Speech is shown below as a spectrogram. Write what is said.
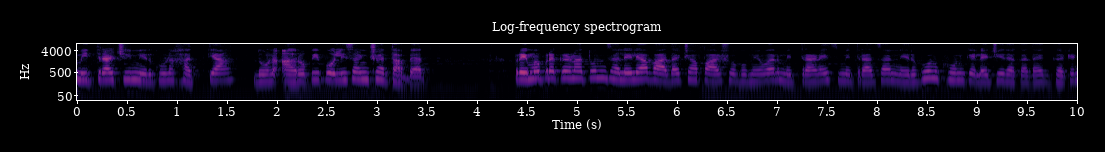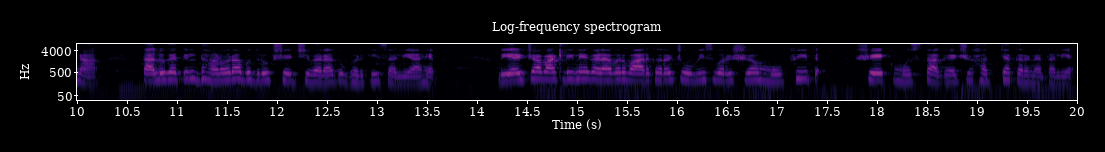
मित्राची निर्घुण हत्या दोन आरोपी पोलिसांच्या ताब्यात. प्रेमप्रकरणातून झालेल्या वादाच्या पार्श्वभूमीवर मित्रानेच मित्राचा निर्घुण खून केल्याची धक्कादायक घटना तालुक्यातील धानोरा बुद्रुक शेत शिवारात उघडकीस आली आहे. बियरच्या बाटलीने गळ्यावर वार करत चोवीस वर्षीय मुफीद शेख मुस्ताक याची हत्या करण्यात आली आहे.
